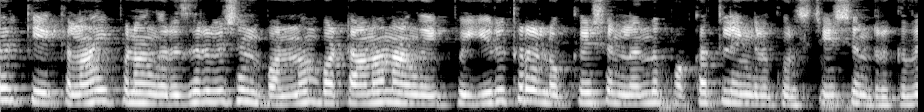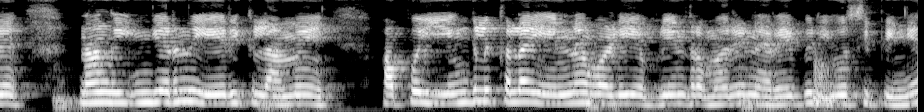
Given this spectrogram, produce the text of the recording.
பேர் கேட்கலாம் இப்போ நாங்கள் ரிசர்வேஷன் பண்ணோம் பட் ஆனால் நாங்கள் இப்போ இருக்கிற லொக்கேஷன்லேருந்து பக்கத்தில் எங்களுக்கு ஒரு ஸ்டேஷன் இருக்குது. நாங்கள் இங்கேருந்து ஏறிக்கலாமே. அப்போ எங்களுக்கெல்லாம் என்ன வழி அப்படின்ற மாதிரி நிறைய பேர் யோசிப்பீங்க.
